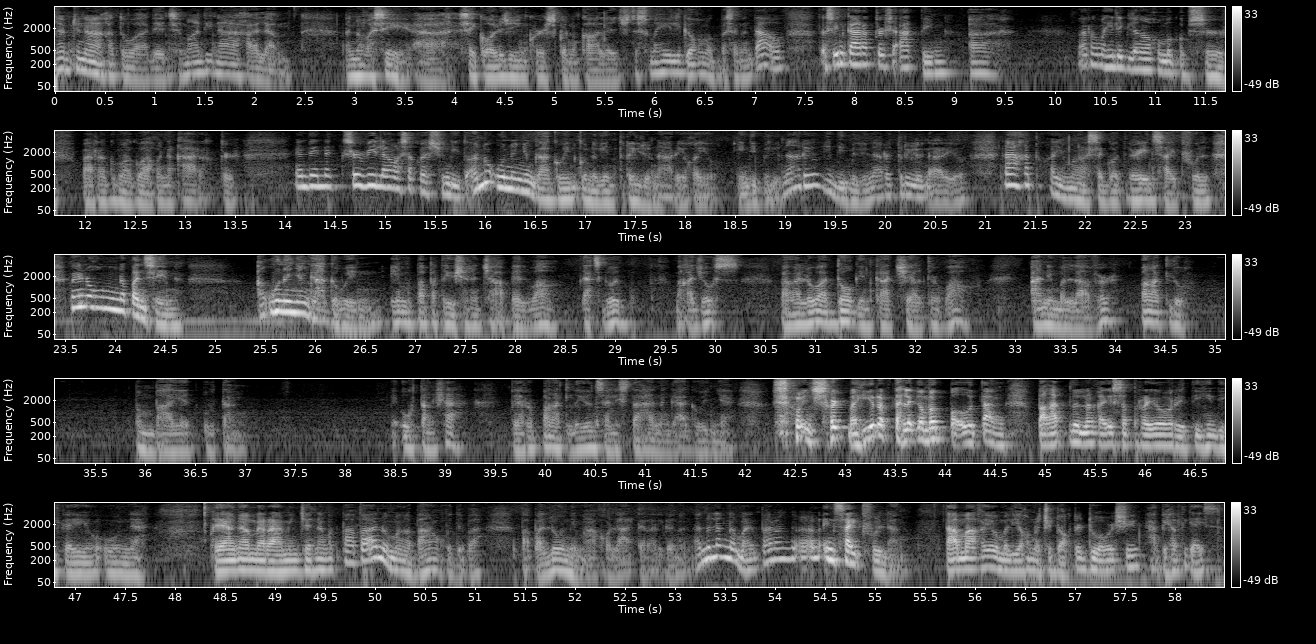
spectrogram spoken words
Alam nyo, nakakatuwa din. Sa mga di nakakaalam, ano kasi, ah, psychology yung course ko ng college. Tapos mahilig ako magbasa ng tao. Tapos in character sa acting, ah, parang mahilig lang ako mag-observe para gumagawa ako ng character. And then, nag-survey lang ako sa question dito. Anong una niyong gagawin kung naging trilyonaryo kayo? Hindi bilyonaryo, hindi milyonaryo, trilyonaryo. Nakakatawa yung mga sagot. Very insightful. Mayroon akong napansin, ang una niyang gagawin, eh magpapatayo siya ng chapel. Wow, that's good. Maka Diyos. Pangalawa, dog and cat shelter. Wow. Animal lover. Pangatlo, pambayad utang. May utang siya. Pero pangatlo yun sa listahan ng gagawin niya. So in short, mahirap talaga magpautang. Pangatlo lang kayo sa priority, hindi kayo yung una. Kaya nga maraming dyan na magpapaano mga bangko, di ba? Papaloan, may mga collateral, ganun. Ano lang naman, parang uh, insightful lang. Tama kayo, mali ako, I'm not your doctor. Do over you. Happy, healthy guys.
